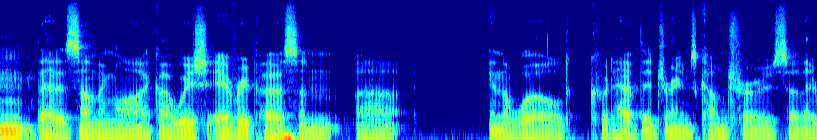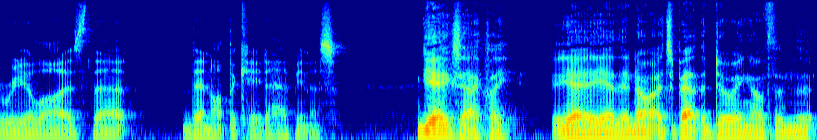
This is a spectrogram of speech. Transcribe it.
Mm. that is something like, "I wish every person uh, in the world could have their dreams come true, so they realize that they're not the key to happiness." Yeah, exactly. Yeah, yeah, they're not. It's about the doing of them that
